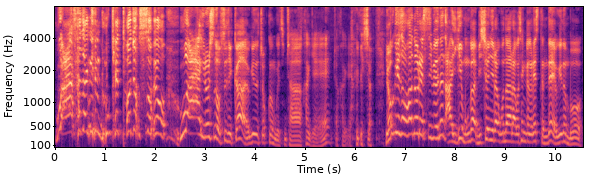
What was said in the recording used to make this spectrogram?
와! 사장님, 로켓 터졌어요! 와! 이럴 수는 없으니까, 여기는 조금 그 침착하게, 침착하게, 알겠죠? 여기서 환호를 했으면은, 아, 이게 뭔가 미션이라구나라고 생각을 했을 텐데, 여기는 뭐,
